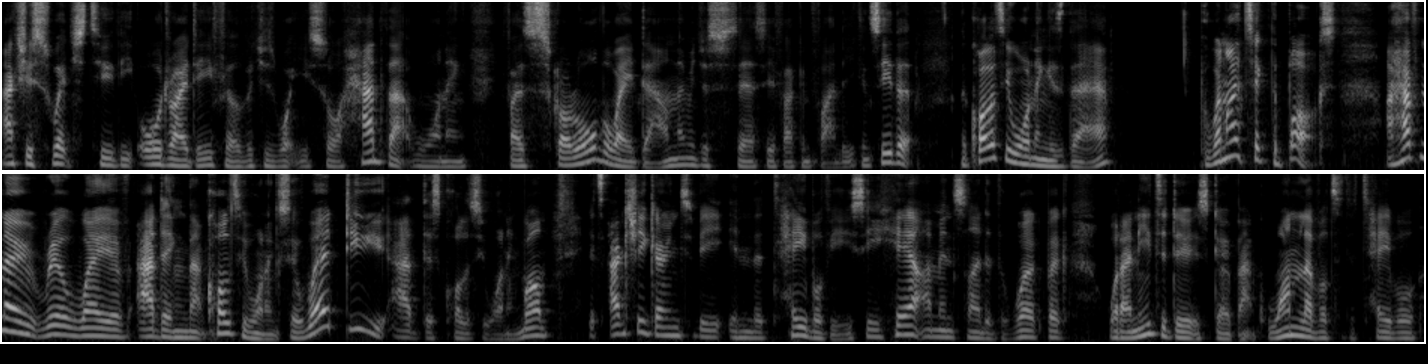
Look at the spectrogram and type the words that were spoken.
actually switch to the order ID field, which is what you saw had that warning, if I scroll all the way down, let me just see if I can find it. You can see that the quality warning is there. But when I tick the box, I have no real way of adding that quality warning. So where do you add this quality warning? Well, it's actually going to be in the table view. You see here, I'm inside of the workbook. What I need to do is go back one level to the table.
